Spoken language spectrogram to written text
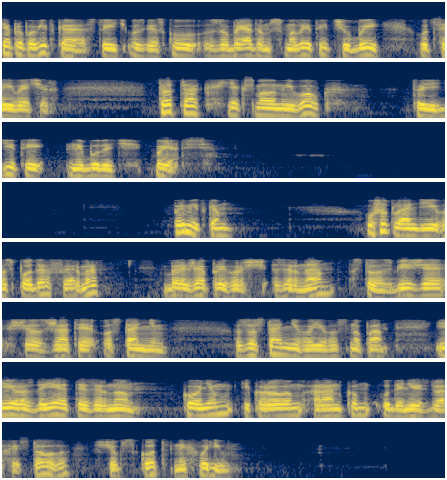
Ця приповідка стоїть у зв'язку з обрядом смалити чуби у цей вечір. То так, як смолений вовк, тоді діти не будуть боятися. Примітка. У Шотландії господар фермер береже пригорщ зерна з того збіжжя, що зжате останнім з останнього його снопа, і роздає те зерно коням і коровам ранком у день Різдва Христового, щоб скот не хворів.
